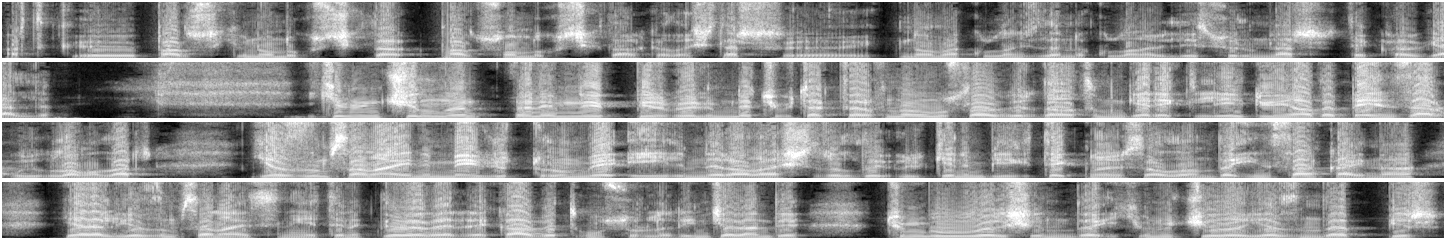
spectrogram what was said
artık e, Pardus 2019 çıktı, Pardus 19 çıktı arkadaşlar. Ee, normal kullanıcıların da kullanabildiği sürümler tekrar geldi. 2003 yılının önemli bir bölümünde TÜBİTAK tarafından ulusal bir dağıtımın gerekliliği, dünyada benzer uygulamalar yazılım sanayinin mevcut durum ve eğilimleri araştırıldı. Ülkenin bilgi teknolojisi alanında insan kaynağı, yerel yazılım sanayisinin yetenekleri ve rekabet unsurları incelendi. Tüm bulgular ışığında 2003 yılı yazında bir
